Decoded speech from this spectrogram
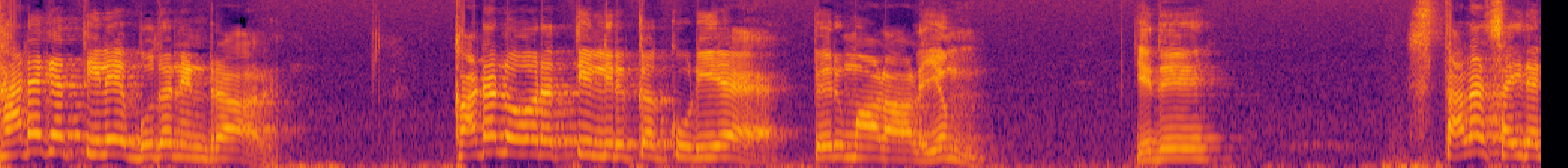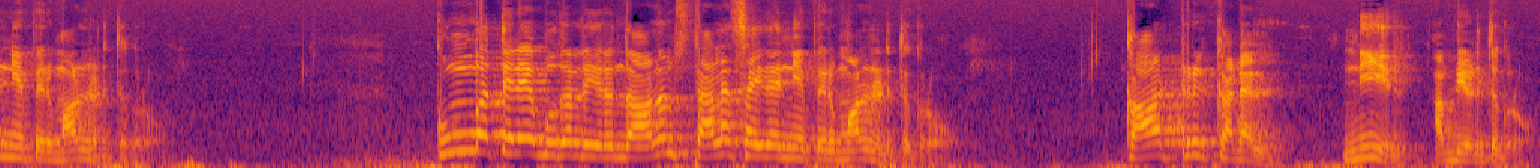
கடகத்திலே புதன் என்றால் கடலோரத்தில் இருக்கக்கூடிய பெருமாள் ஆலயம் எது? ஸ்தல சைதன்ய பெருமாள் எடுத்துக்கிறோம். கும்பத்திலே புதன் இருந்தாலும் ஸ்தல சைதன்ய பெருமாள்னு எடுத்துக்கிறோம். காற்று கடல் நீர் அப்படி எடுத்துக்கிறோம்.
